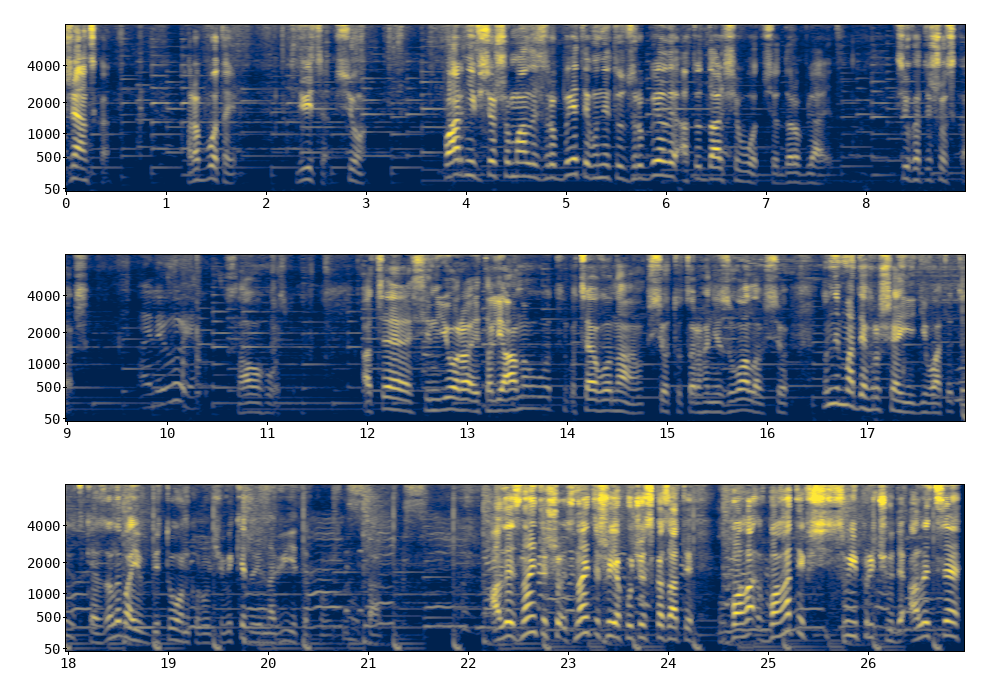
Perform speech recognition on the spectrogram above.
Женська. Работаємо. Дивіться, все. Парні все, що мали зробити, вони тут зробили, а тут далі от все доробляється. Ксюха, ти що скажеш? Алілуя. Слава Господу. А це сеньора Італіано, от, оце вона все тут організувала, все. Ну нема де грошей їй дівати. Тут таке, заливає в бетон, коротше, викидає на вітер. Коротше, ну, так. Але знаєте, що, знаєте, що я хочу сказати? В, бага, всі свої причуди, але це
